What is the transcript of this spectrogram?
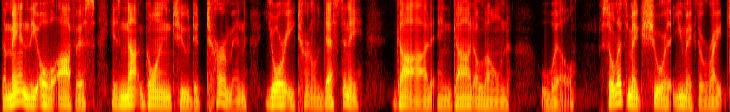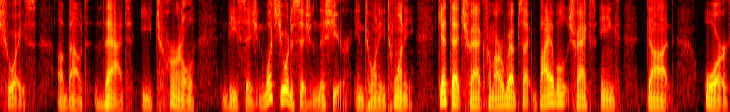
The man in the Oval Office is not going to determine your eternal destiny. God and God alone will. So let's make sure that you make the right choice about that eternal decision. What's your decision this year in 2020? Get that tract from our website, BibleTractsInc.org.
